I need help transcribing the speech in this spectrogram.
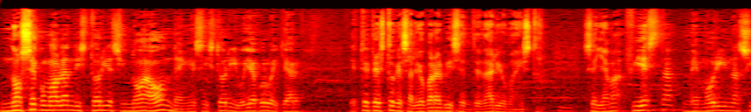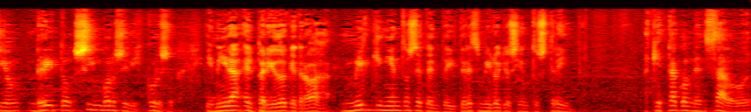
No sé cómo hablan de historia si no ahondan en esa historia y voy a aprovechar este texto que salió para el Bicentenario, maestro. Se llama Fiesta, Memoria y Nación, Rito, Símbolos y Discurso. Y mira el periodo que trabaja, 1573-1830. Aquí está condensado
